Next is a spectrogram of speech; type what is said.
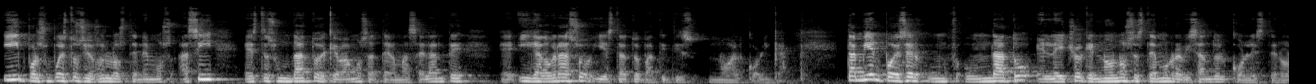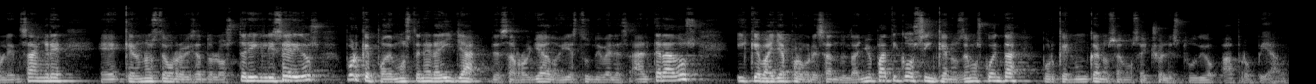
y por supuesto, si nosotros los tenemos así, este es un dato de que vamos a tener más adelante eh, hígado graso y estatohepatitis no alcohólica. También puede ser un, dato el hecho de que no nos estemos revisando el colesterol en sangre, eh, que no nos estemos revisando los triglicéridos, porque podemos tener ahí ya desarrollado y estos niveles alterados y que vaya progresando el daño hepático sin que nos demos cuenta porque nunca nos hemos hecho el estudio apropiado.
